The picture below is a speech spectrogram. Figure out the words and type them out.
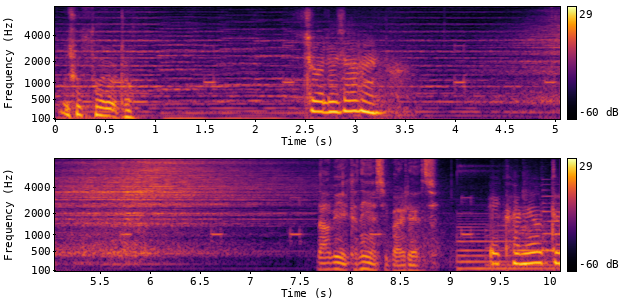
তুমি সুস্থ হয়ে ওঠো। চলে যাবেন? না আমি এখানেই আছি বাইরে আছি। এখানেও তো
